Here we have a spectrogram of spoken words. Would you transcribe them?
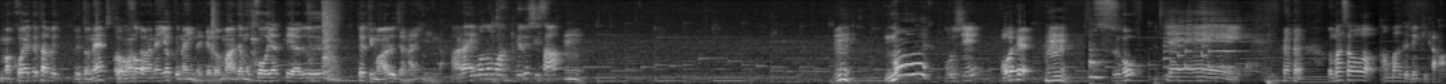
まあこうやって食べるとねちょっと本当はね良くないんだけどまあでもこうやってやる時もあるじゃない？みんな。洗い物も減るしさ。うん。うん。うまい！美味しい？おいしい。うん。すごっ。イェーイ。うまそハンバーグできた。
